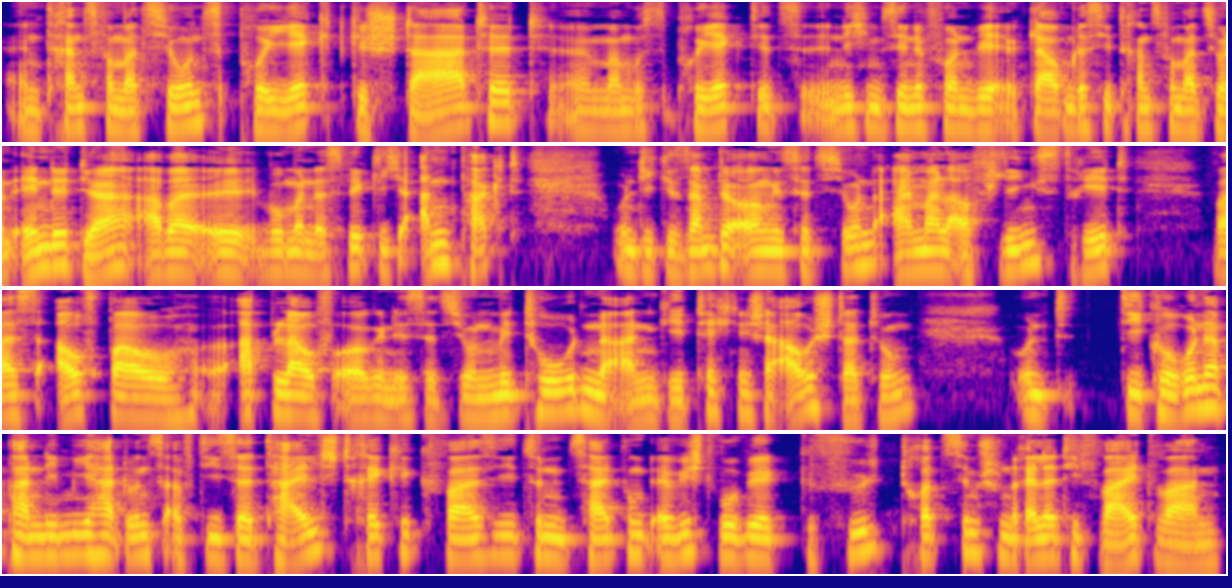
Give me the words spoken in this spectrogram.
ein Transformationsprojekt gestartet. Äh, man muss Projekt jetzt nicht im Sinne von, wir glauben, dass die Transformation endet, ja, aber äh, wo man das wirklich anpackt und die gesamte Organisation einmal auf links dreht, was Aufbau, Ablauforganisation, Methoden angeht, technische Ausstattung. Und die Corona-Pandemie hat uns auf dieser Teilstrecke quasi zu einem Zeitpunkt erwischt, wo wir gefühlt trotzdem schon relativ weit waren.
